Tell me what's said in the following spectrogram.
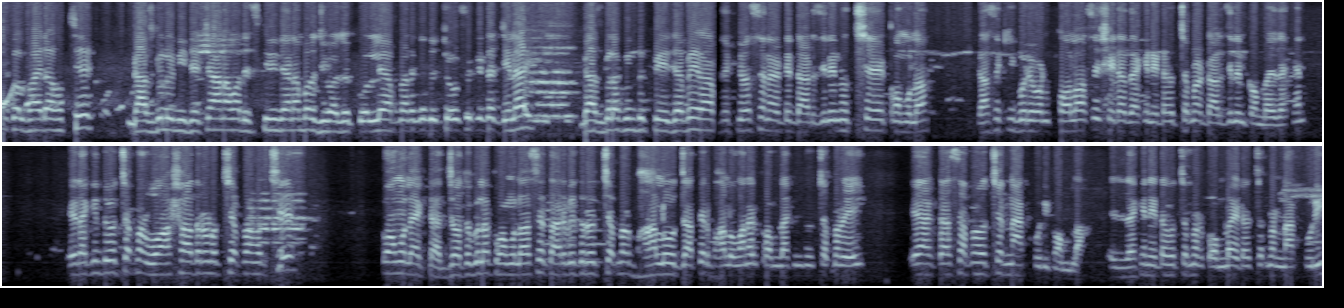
সকল ভাইরা হচ্ছে গাছগুলো নিতে চান আমার স্ক্রিন দেওয়া নাম্বারে যোগাযোগ করলে আপনারা কিন্তু চৌষট্টিটা জেলায় গাছগুলো কিন্তু পেয়ে যাবে আর দেখতে পাচ্ছেন এটি দার্জিলিং হচ্ছে কমলা। গাছে কি পরিমাণ ফল আছে সেটা দেখেন, এটা হচ্ছে আপনার দার্জিলিং কমলায় দেখেন। এটা কিন্তু হচ্ছে আপনার অসাধারণ হচ্ছে, আপনার হচ্ছে কমলা একটা। যতগুলা কমলা আছে, তার ভিতরে হচ্ছে আপনার ভালো, জাতের ভালো মানের কমলা কিন্তু হচ্ছে আপনার এই একটা আছে আপনার হচ্ছে নাগপুরি কমলা। এই যে দেখেন, এটা হচ্ছে আপনার কমলা, এটা হচ্ছে আপনার নাগপুরি।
